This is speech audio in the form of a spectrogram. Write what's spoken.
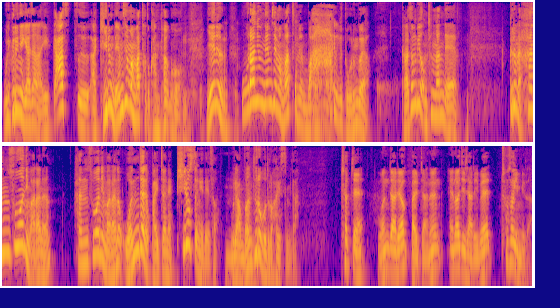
우리 그런 얘기 하잖아. 이 가스 아 기름 냄새만 맡아도 간다고. 얘는 우라늄 냄새만 맡으면 막 이렇게 도는 거야. 가성비가 엄청난데 그러면 한수원이 말하는 한수원이 말하는 원자력 발전의 필요성에 대해서 우리 한번 들어보도록 하겠습니다. 첫째, 원자력 발전은 에너지 자립의 초석입니다.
